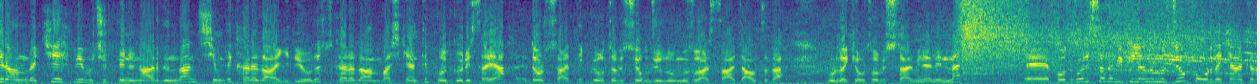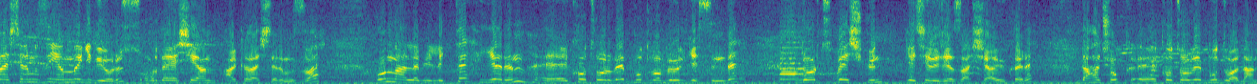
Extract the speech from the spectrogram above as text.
Tiran'daki bir buçuk günün ardından şimdi Karadağ'a gidiyoruz. Karadağ'ın başkenti Podgorica'ya 4 saatlik bir otobüs yolculuğumuz var saat 6'da buradaki otobüs terminalinden. Ee, Podgorica'da bir planımız yok. Oradaki arkadaşlarımızın yanına gidiyoruz. Orada yaşayan arkadaşlarımız var. Onlarla birlikte yarın e, Kotor ve Budva bölgesinde 4-5 gün geçireceğiz aşağı yukarı. Daha çok e, Kotor ve Budva'dan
